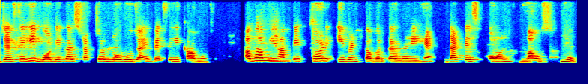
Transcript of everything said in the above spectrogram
जैसे ही बॉडी का स्ट्रक्चर लोड हो जाए, वैसे ही काम हो जाए। अब हम यहाँ पे थर्ड इवेंट कवर कर रहे हैं that is on mouse move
